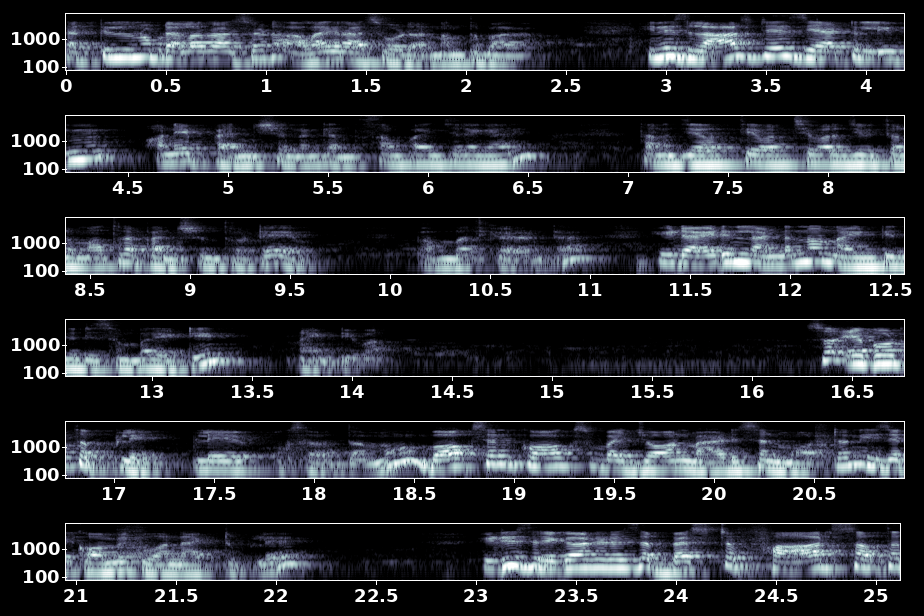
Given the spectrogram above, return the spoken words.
థర్టీలో ఉన్నప్పుడు ఎలా రాసాడో అలాగే రాసేవాడు అంత బాగా. In his last days had to live అనే పెన్షన్ అంటే ఎంత సంపాదించినా కానీ తన జీవ చివరి చివరి జీవితంలో మాత్రం పెన్షన్ తోటే బతికాడంట. He died in London nineteenth December eighteen ninety one so about the play play ఒకసారి వద్దాము. Box and Cox by John Maddison Morton is a comic one act play it is regarded as the best farce of the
